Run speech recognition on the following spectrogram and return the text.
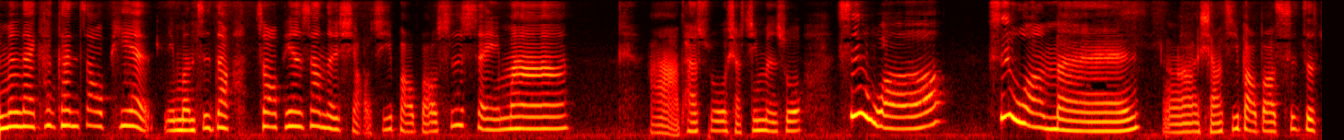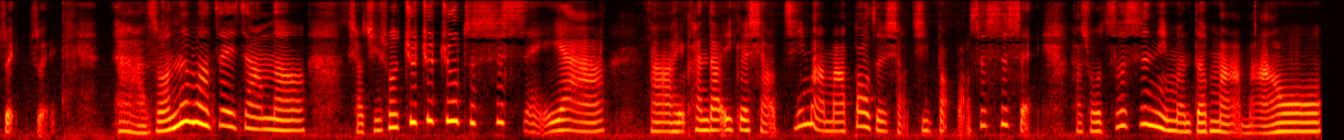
们来看看照片，你们知道照片上的小鸡宝宝是谁吗？”啊，他说：“小鸡们说是我，是我们。”啊，小鸡宝宝吃着嘴嘴。啊，说那么这张呢？小鸡说：“啾啾啾，这是谁呀？”，有看到一个小鸡妈妈抱着小鸡宝宝，这是谁？他说：“这是你们的妈妈哦，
